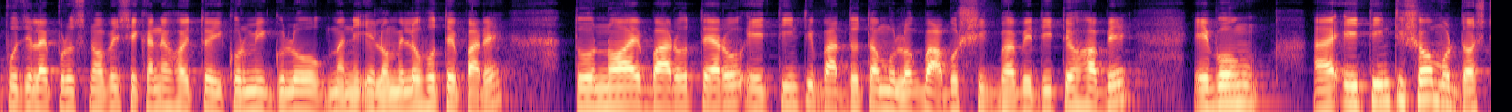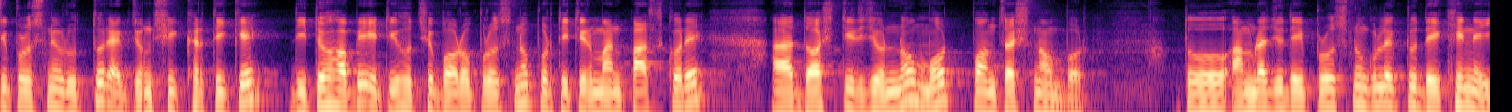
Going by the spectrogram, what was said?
উপজেলায় প্রশ্ন হবে সেখানে হয়তো এই কর্মিকগুলো মানে এলোমেলো হতে পারে। তো নয়, বারো, তেরো এই তিনটি বাধ্যতামূলক বা আবশ্যিকভাবে দিতে হবে এবং এই তিনটি সহ মোট দশটি প্রশ্নের উত্তর একজন শিক্ষার্থীকে দিতে হবে। এটি হচ্ছে বড় প্রশ্ন, প্রতিটির মান পাস করে দশটির জন্য মোট পঞ্চাশ নম্বর। তো আমরা যদি এই প্রশ্নগুলো একটু দেখে নেই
